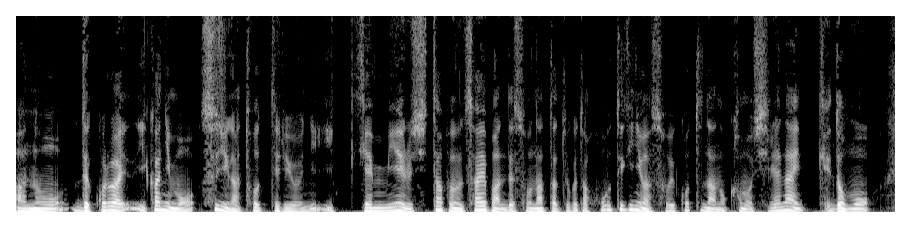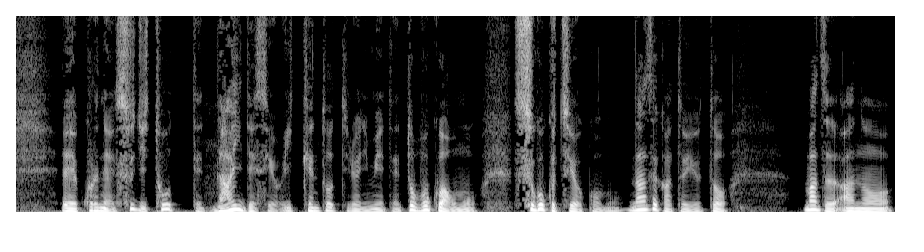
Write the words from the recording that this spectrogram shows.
あの、で、これはいかにも筋が通っているように一見見えるし、多分裁判でそうなったということは法的にはそういうことなのかもしれないけども、えー、これね、筋通ってないですよ。一見通ってるように見えてと僕は思う。すごく強く思う。なぜかというと、まず、あの、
